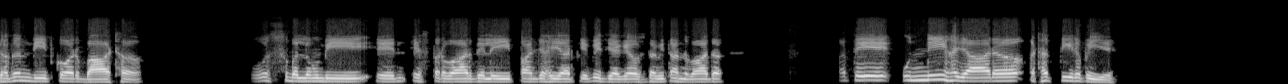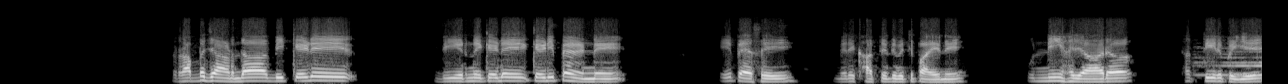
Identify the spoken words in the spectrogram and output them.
ਗਗਨਦੀਪ ਕੌਰ ਬਾਠ ਉਸ ਵੱਲੋਂ ਵੀ ਇਹ- ਇਸ ਪਰਿਵਾਰ ਦੇ ਲਈ 5000 ਰੁਪਏ ਭੇਜਿਆ ਗਿਆ ਉਸ ਦਾ ਵੀ ਧੰਨਵਾਦ। ਅਤੇ 19038 ਰੁਪਏ ਰੱਬ ਜਾਣਦਾ ਵੀ ਕਿਹੜੇ ਵੀਰ ਨੇ, ਕਿਹੜੇ, ਕਿਹੜੀ ਭੈਣ ਨੇ ਇਹ ਪੈਸੇ ਮੇਰੇ ਖਾਤੇ ਦੇ ਵਿੱਚ ਪਾਏ ਨੇ। 19038 ਰੁਪਏ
